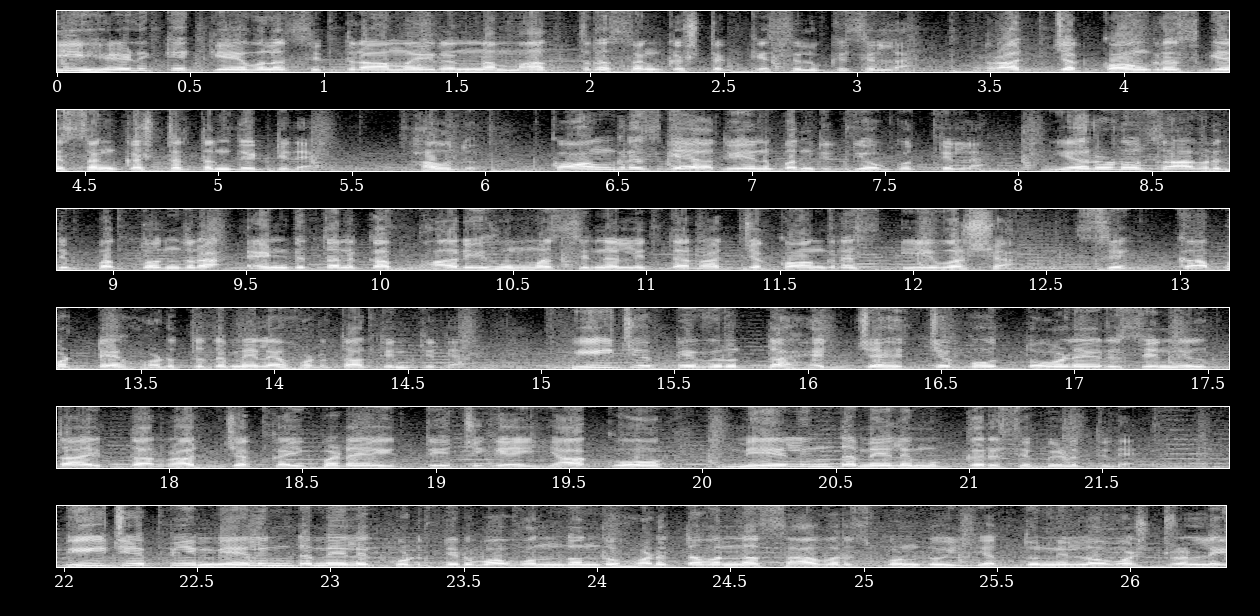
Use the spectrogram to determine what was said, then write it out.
ಈ ಹೇಳಿಕೆ ಕೇವಲ ಸಿದ್ದರಾಮಯ್ಯರನ್ನ ಮಾತ್ರ ಸಂಕಷ್ಟಕ್ಕೆ ಸಿಲುಕಿಸಿಲ್ಲ. ರಾಜ್ಯ ಕಾಂಗ್ರೆಸ್ಗೆ ಸಂಕಷ್ಟ ತಂದಿಟ್ಟಿದೆ. ಹೌದು, ಕಾಂಗ್ರೆಸ್ಗೆ ಅದೇನು ಬಂದಿದ್ಯೋ ಗೊತ್ತಿಲ್ಲ. ಎರಡು ಸಾವಿರದ ಇಪ್ಪತ್ತೊಂದರ ಎಂಡ್ ತನಕ ಭಾರಿ ಹುಮ್ಮಸ್ಸಿನಲ್ಲಿದ್ದ ರಾಜ್ಯ ಕಾಂಗ್ರೆಸ್ ಈ ವರ್ಷ ಸಿಕ್ಕಾಪಟ್ಟೆ ಹೊಡೆತದ ಮೇಲೆ ಹೊಡೆತ ತಿಂತಿದೆ. ಬಿಜೆಪಿ ವಿರುದ್ಧ ಹೆಜ್ಜೆ ಹೆಜ್ಜೆಗೂ ತೋಳೇರಿಸಿ ನಿಲ್ತಾ ಇದ್ದ ರಾಜ್ಯ ಕೈಪಡೆ ಇತ್ತೀಚೆಗೆ ಯಾಕೋ ಮೇಲಿಂದ ಮೇಲೆ ಮುಗ್ಗರಿಸಿ ಬೀಳುತ್ತಿದೆ. ಬಿಜೆಪಿ ಮೇಲಿಂದ ಮೇಲೆ ಕೊಡ್ತಿರುವ ಒಂದೊಂದು ಹೊಡೆತವನ್ನ ಸಾವರಿಸಿಕೊಂಡು ಎದ್ದು ನಿಲ್ಲುವಷ್ಟರಲ್ಲಿ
